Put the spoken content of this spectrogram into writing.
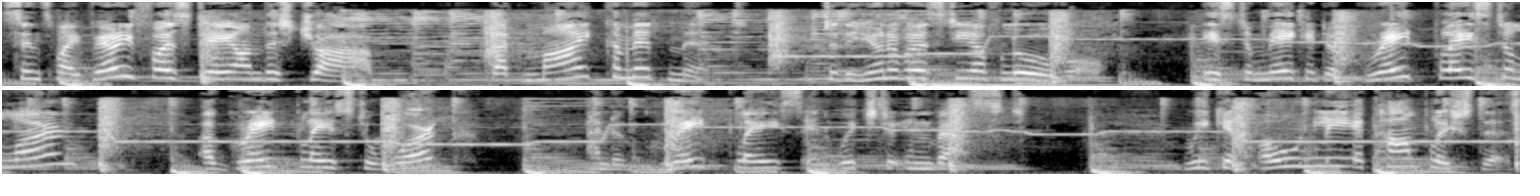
since my very first day on this job that my commitment to the University of Louisville is to make it a great place to learn, a great place to work, and a great place in which to invest. We can only accomplish this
